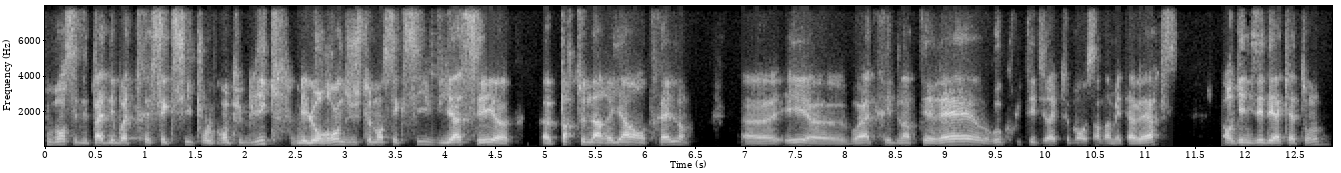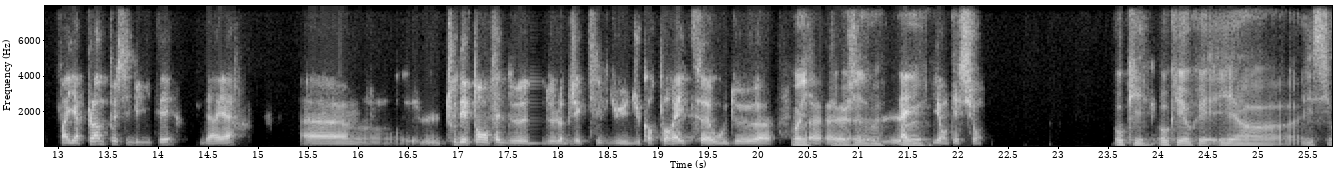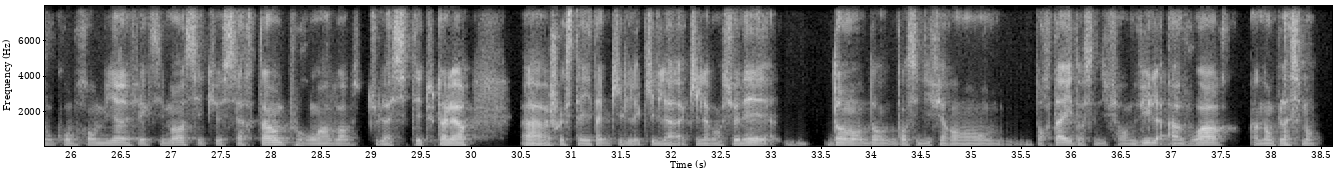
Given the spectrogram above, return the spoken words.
souvent c'est pas des boîtes très sexy pour le grand public, mais le rendre justement sexy via ces euh, partenariats entre elles et voilà créer de l'intérêt, recruter directement au sein d'un métaverse, organiser des hackathons. Enfin, il y a plein de possibilités derrière. Euh, tout dépend en fait de, de l'objectif du, du, corporate ou de oui, euh, l'IP en question. Ok, ok, ok. Et, euh, et, si on comprend bien, effectivement, c'est que certains pourront avoir, tu l'as cité tout à l'heure, euh, je crois que c'était Ethan qui, qui l'a mentionné, dans, dans, dans, ces différents portails, dans ces différentes villes, avoir un emplacement.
